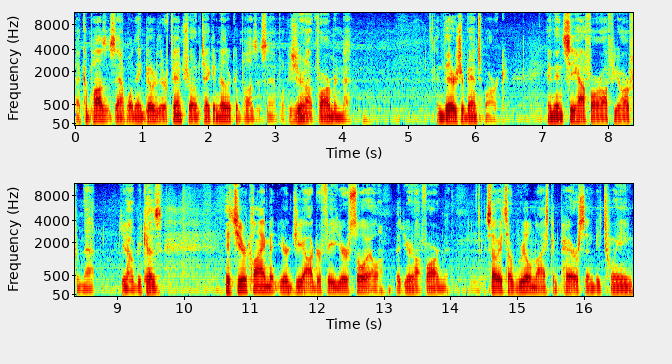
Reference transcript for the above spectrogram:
a composite sample, and then go to their fence row and take another composite sample because you're not farming that. And there's your benchmark. And then see how far off you are from that, you know, because it's your climate, your geography, your soil, but you're not farming it. So it's a real nice comparison between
